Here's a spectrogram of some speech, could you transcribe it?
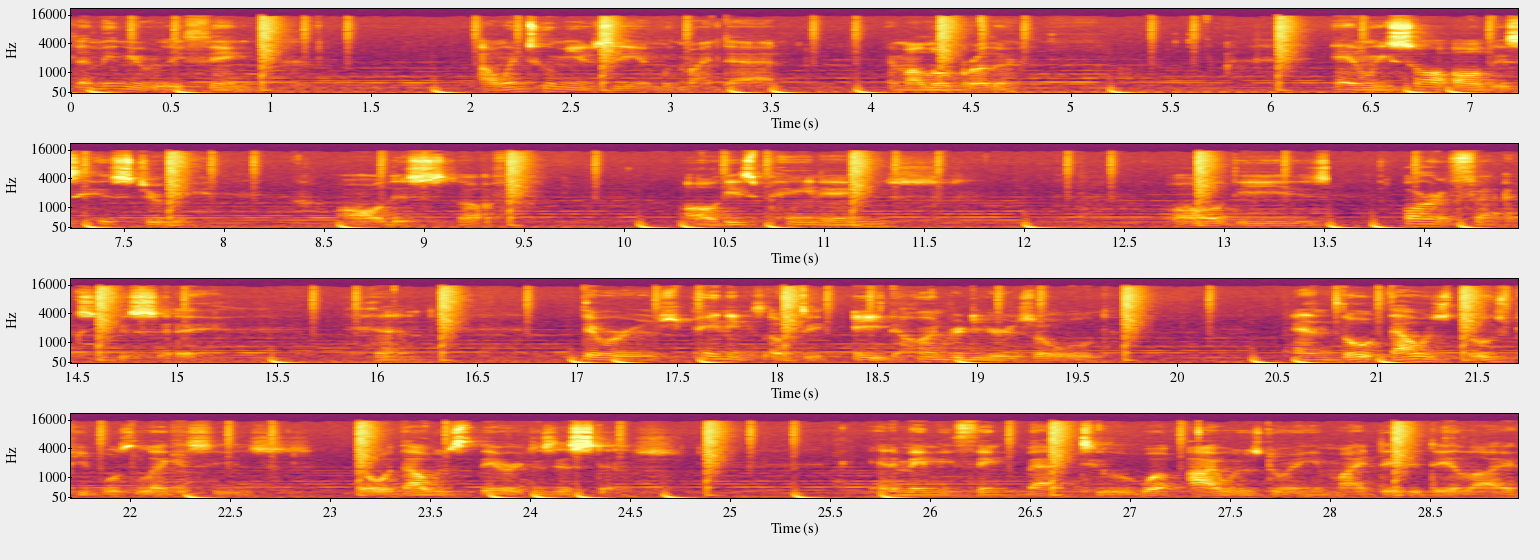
that made me really think. I went to a museum with my dad and my little brother, and we saw all this history, all this stuff, all these paintings, all these artifacts, you could say. And there was paintings up to 800 years old, and th- that was those people's legacies. Though that was their existence, and it made me think back to what I was doing in my day-to-day life.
